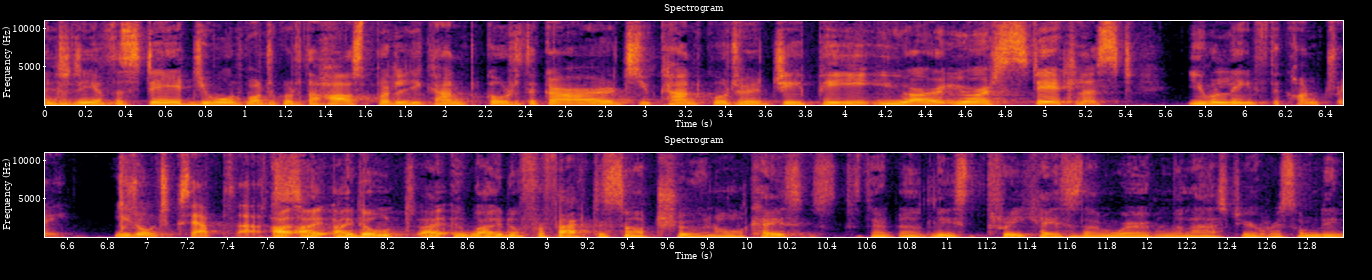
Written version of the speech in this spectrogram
entity of the state. You won't want to go to the hospital. You can't go to the guards. You can't go to a GP. You are you're stateless. You will leave the country. You don't accept that. I, I- don't. I, I know for fact it's not true in all cases. there have been at least three cases I'm aware of in the last year where somebody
